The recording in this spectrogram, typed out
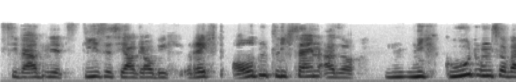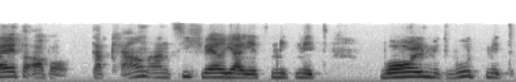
sie werden jetzt dieses Jahr, glaube ich, recht ordentlich sein, also nicht gut und so weiter, aber der Kern an sich wäre ja jetzt mit, mit Wall, mit Wood, mit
